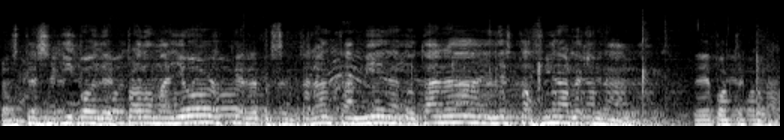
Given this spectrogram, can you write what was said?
Los tres equipos del Prado Mayor que representarán también a Totana en esta final regional de deporte escolar.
